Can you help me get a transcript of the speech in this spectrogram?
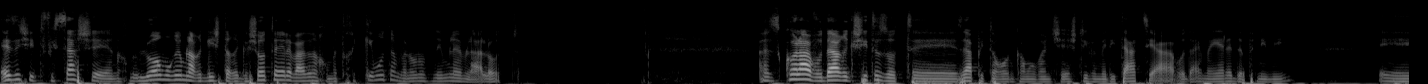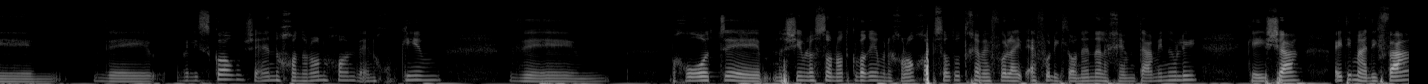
איזושה, תפיסה שאנחנו לא אמורים להרגיש את הרגשות האלה, ואז אנחנו מדחיקים אותם ולא נותנים להם לעלות. אז כל העבודה הרגשית הזאת, אה, זה הפתרון כמובן שיש לי, ומדיטציה, עבודה עם הילד הפנימי. אה, ו, ולזכור שאין נכון או לא נכון, ואין חוקים, ובחורות, אה, נשים לא שונאות גברים, אנחנו לא מחפשות אתכם איפה, איפה להתלונן עליכם, תאמינו לי. כאישה, הייתי מעדיפה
